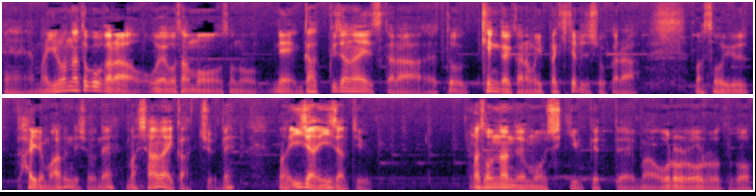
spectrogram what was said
えーまあ、いろんなところから親御さんも、そのね、学区じゃないですから、と、県外からもいっぱい来てるでしょうから、まあそういう配慮もあるんでしょうね。まあしゃあないかっていうね。まあいいじゃんいいじゃんっていう。まあそんなんでもう式受けて、まあおろろおろろと、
